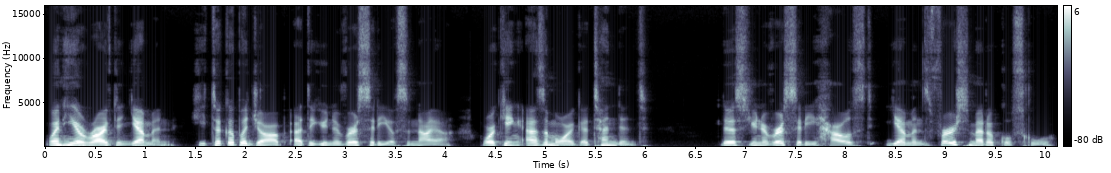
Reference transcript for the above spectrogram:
When he arrived in Yemen, he took up a job at the University of Sanaya, working as a morgue attendant. This university housed Yemen's first medical school,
